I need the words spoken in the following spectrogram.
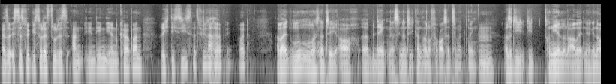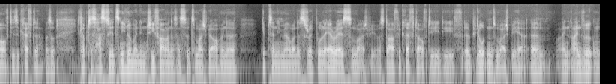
Also ist das wirklich so, dass du das an, in denen ihren Körpern richtig siehst als Physiotherapeut? Aber du musst natürlich auch äh, bedenken, dass sie natürlich ganz andere Voraussetzungen mitbringen. Mhm. Also die, die trainieren und arbeiten ja genau auf diese Kräfte. Also ich glaube, das hast du jetzt nicht nur bei den Skifahrern, das hast du zum Beispiel auch, wenn du gibt es ja nicht mehr, aber das Red Bull Air Race zum Beispiel, was da für Kräfte auf die, die äh, Piloten zum Beispiel her, ähm, ein, einwirken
